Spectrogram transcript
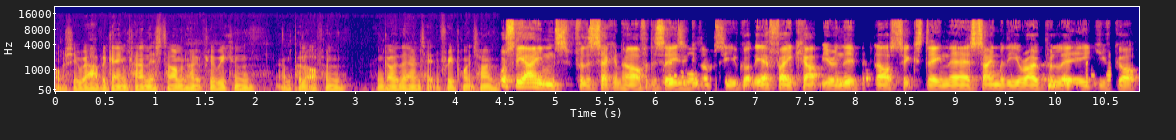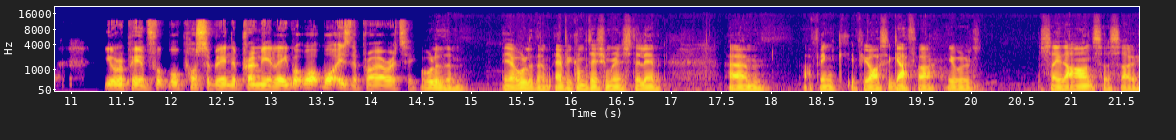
obviously we'll have a game plan this time and hopefully we can and pull it off and, and go there and take the three points home. What's the aims for the second half of the season? Because obviously you've got the FA Cup, you're in the last 16 there. Same with the Europa League. You've got European football, possibly in the Premier League. What what, what is the priority? All of them. Yeah, all of them. Every competition we're in still in. Um, I think if you ask the gaffer, he would say that answer. So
